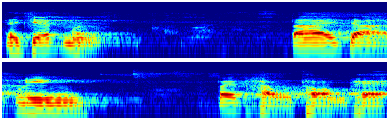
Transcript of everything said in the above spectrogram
แต่เจ็ดมือตายจากลิงไปเข่าทองแพะ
